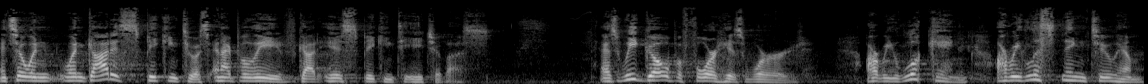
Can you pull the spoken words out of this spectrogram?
And so when, when God is speaking to us, and I believe God is speaking to each of us, as we go before his word, are we looking? Are we listening to him?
